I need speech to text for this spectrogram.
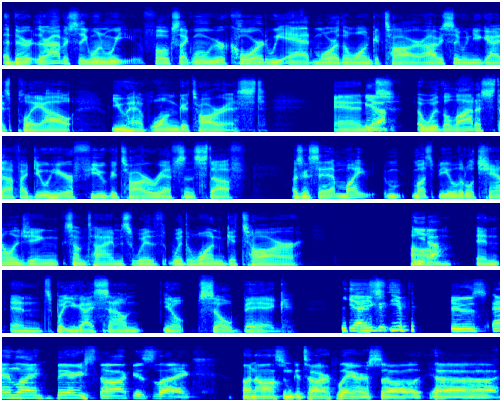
they're they're obviously when we folks like when we record, we add more than one guitar. Obviously, when you guys play out, you have one guitarist, and Yeah. with a lot of stuff, I do hear a few guitar riffs and stuff. I was gonna say that might must be a little challenging sometimes with with one guitar. Yeah. Um, and and but you guys sound you know so big. yeah you, you choose and like barry stock is like an awesome guitar player so uh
